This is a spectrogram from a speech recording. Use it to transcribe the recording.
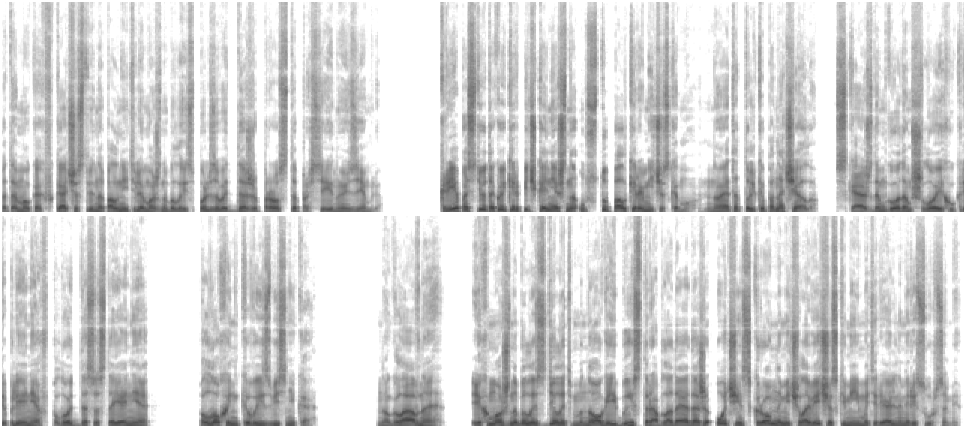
потому как в качестве наполнителя можно было использовать даже просто просеянную землю. Крепостью такой кирпич, конечно, уступал керамическому, но это только поначалу. С каждым годом шло их укрепление вплоть до состояния плохонького известняка. Но главное, их можно было сделать много и быстро, обладая даже очень скромными человеческими и материальными ресурсами.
